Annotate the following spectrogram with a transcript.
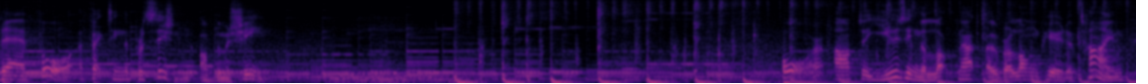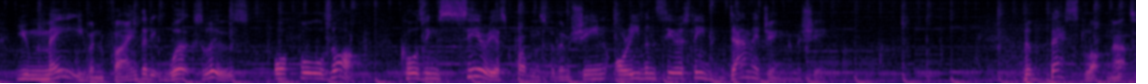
therefore affecting the precision of the machine. Or, after using the lock nut over a long period of time, you may even find that it works loose or falls off, causing serious problems for the machine or even seriously damaging the machine. The best lock nut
